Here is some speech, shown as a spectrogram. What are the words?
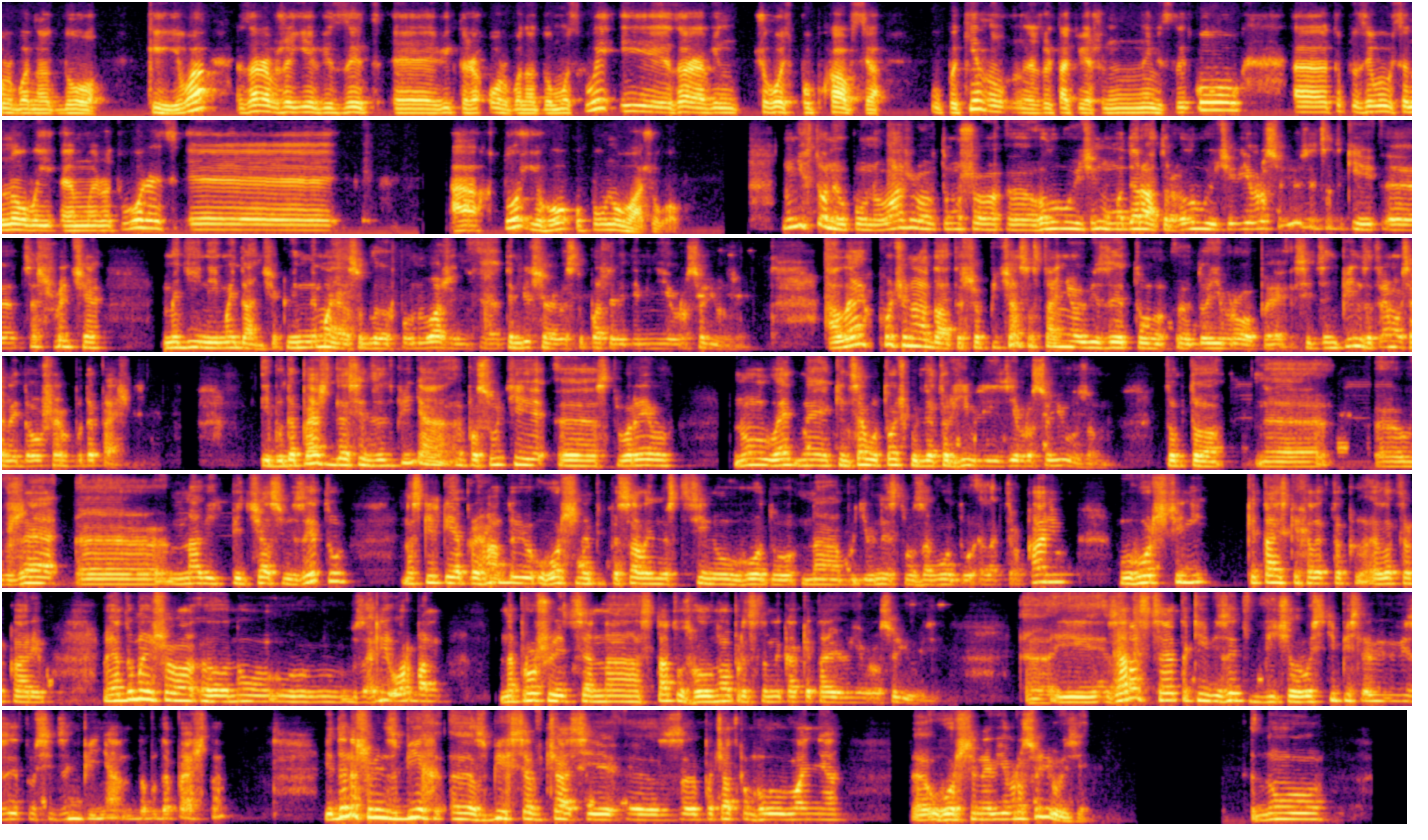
Орбана до Києва. Зараз вже є візит е, Віктора Орбана до Москви, і зараз він чогось попхався у Пекін. Ну, результатів я ще не відслідковував. Е, тобто з'явився новий миротворець. Е, а хто його уповноважував? Ну ніхто не уповноважував, тому що головуючий, ну модератор, головуючий в Євросоюзі, це такий, це швидше медійний майданчик. Він не має особливих повноважень, е, тим більше виступати від імені Євросоюзу. Але хочу нагадати, що під час останнього візиту е, до Європи Сі Цзіньпінь затримався найдовше в Будапешті. І Будапешт для Сі Цзіньпіня, по суті, е, створив ну, ледь не кінцеву точку для торгівлі з Євросоюзом. Тобто вже е, навіть під час візиту, наскільки я пригадую, Угорщина підписала інвестиційну угоду на будівництво заводу електрокарів в Угорщині, китайських електро- електрокарів. Ну, я думаю, що е, ну, взагалі Орбан напрошується на статус головного представника Китаю в Євросоюзі. Е, І зараз це такий візит ввічливості після візиту Сі Цзіньпіня до Будапешта. Єдине, що він збіг, е, збігся в часі е, з початком головування Угорщини в Євросоюзі. Ну,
